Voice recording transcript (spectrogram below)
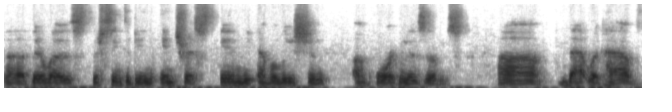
uh, there was there seemed to be an interest in the evolution of organisms uh, that would have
